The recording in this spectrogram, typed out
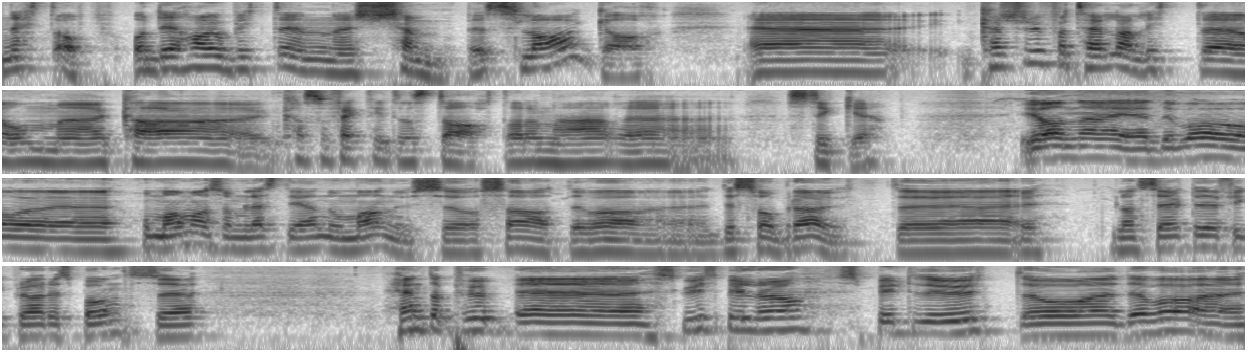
Nettopp. Og det har jo blitt en eh, kjempeslager. Eh, kan ikke du fortelle litt eh, om eh, hva, hva som fikk deg til å starte denne eh, stykket? Ja, nei, det var uh, hun mamma som leste gjennom manuset og sa at det, var, uh, det så bra ut. Uh, lanserte det, fikk bra respons. Henta pub skuespillere, spilte det ut, og det var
